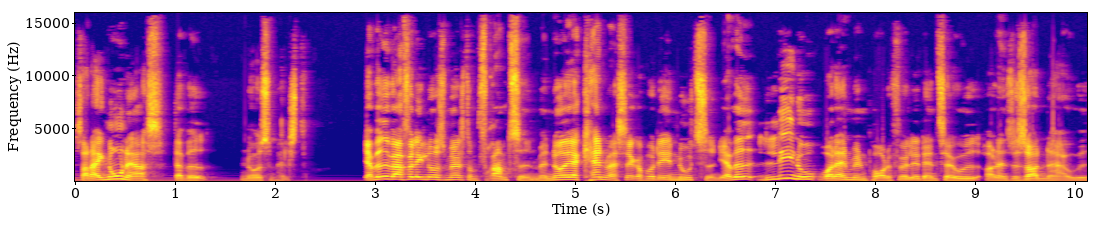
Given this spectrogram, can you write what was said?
så er der ikke nogen af os, der ved noget som helst. Jeg ved i hvert fald ikke noget som helst om fremtiden, men noget jeg kan være sikker på, det er nutiden. Jeg ved lige nu, hvordan min portefølje den ser ud, og den ser sådan her ud.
